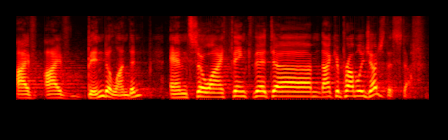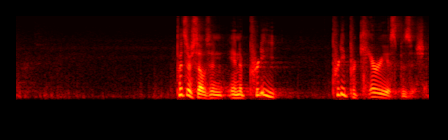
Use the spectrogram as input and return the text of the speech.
I've, I've been to London. And so I think that um, I could probably judge this stuff. Puts ourselves in, in a pretty, pretty precarious position.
